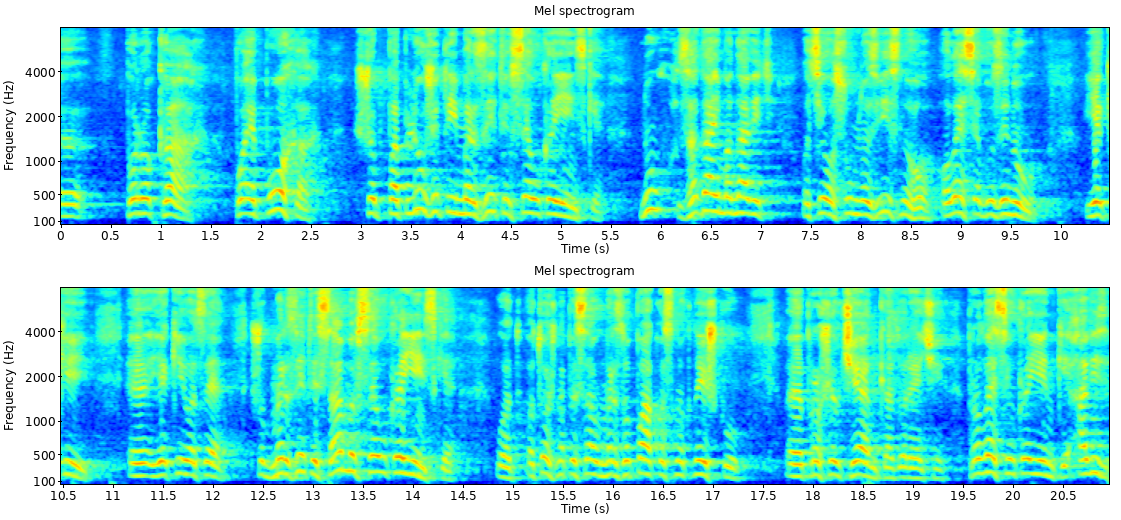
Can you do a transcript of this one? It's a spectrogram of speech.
е, по роках, по епохах, щоб поплюжити і мерзити все українське. Ну, згадаймо навіть оцього сумнозвісного Олеся Бузину, який, е, який оце, щоб мерзити саме все українське. От, отож написав мерзопакосну книжку е, про Шевченка, до речі, про Лесі Українки. А, віз-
